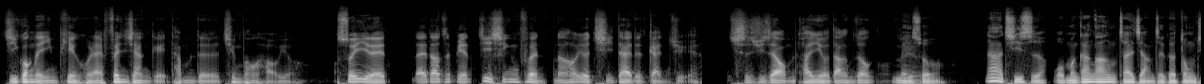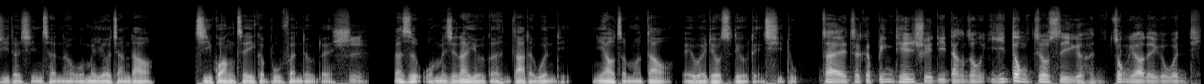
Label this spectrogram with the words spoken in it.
极光的影片回来分享给他们的亲朋好友。所以呢，来到这边既兴奋，然后又期待的感觉，持续在我们团友当中。没错。那其实我们刚刚在讲这个冬季的行程呢，我们有讲到极光这一个部分，对不对？是。但是我们现在有一个很大的问题，你要怎么到北纬六十六点七度？在这个冰天雪地当中移动，就是一个很重要的一个问题。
